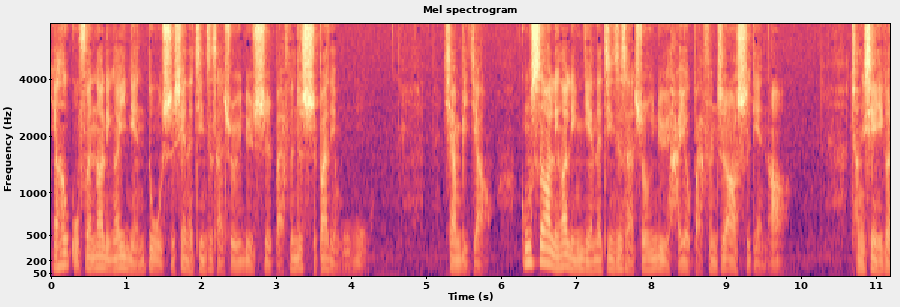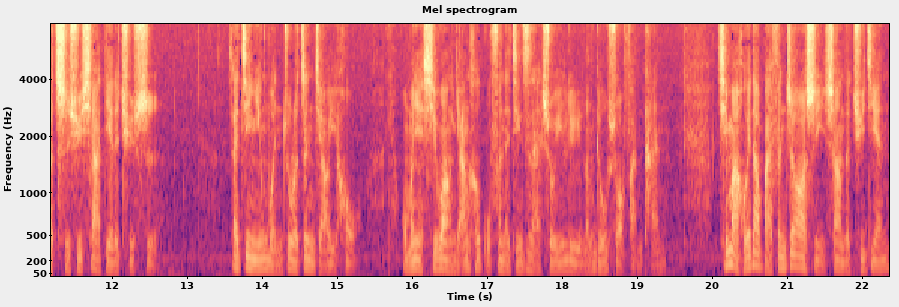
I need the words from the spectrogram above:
洋河股份二零二一年度实现的净资产收益率是百分之十八点五五，相比较，公司二零二零年的净资产收益率还有百分之二十点二，呈现一个持续下跌的趋势。在经营稳住了阵脚以后，我们也希望洋河股份的净资产收益率能有所反弹，起码回到百分之二十以上的区间，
